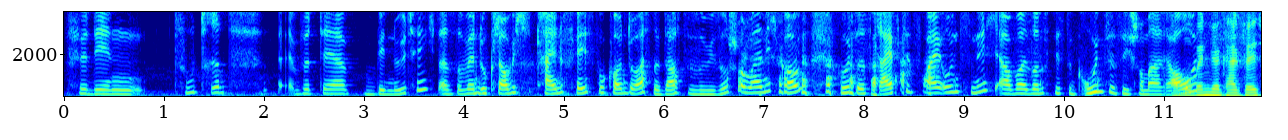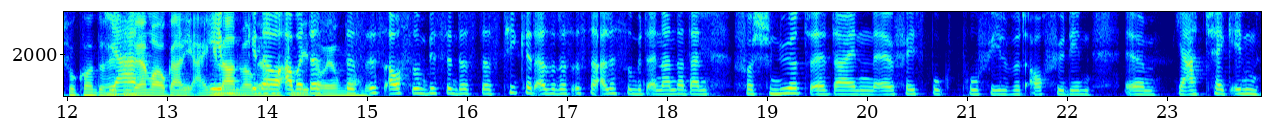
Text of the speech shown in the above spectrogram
für den Zutritt äh, wird der benötigt. Also wenn du, glaube ich, kein Facebook-Konto hast, dann darfst du sowieso schon mal nicht kommen. Gut, das greift jetzt bei uns nicht, aber sonst bist du grundsätzlich schon mal raus. Aber wenn wir kein Facebook-Konto hätten, ja, wären wir auch gar nicht eingeladen. Eben, genau, aber das, das ist auch so ein bisschen das, das Ticket, also das ist da alles so miteinander dann verschnürt. Äh, dein äh, Facebook Profil wird auch für den ähm, ja, Check-in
